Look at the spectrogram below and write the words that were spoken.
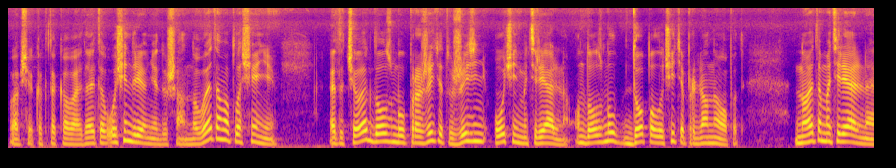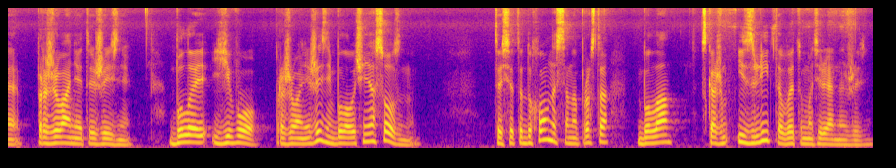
вообще как таковая. Да, это очень древняя душа, но в этом воплощении этот человек должен был прожить эту жизнь очень материально. Он должен был дополучить определенный опыт. Но это материальное проживание этой жизни было его проживание жизни было очень осознанным. То есть эта духовность, она просто была, скажем, излита в эту материальную жизнь.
